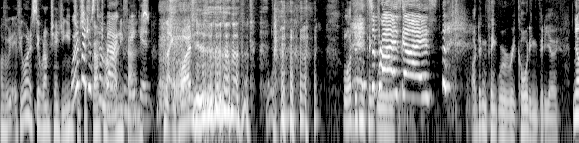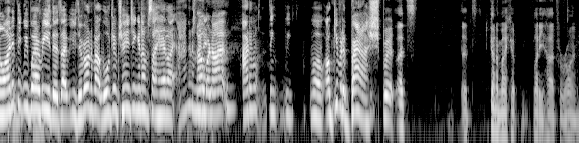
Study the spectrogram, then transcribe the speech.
Oh, If you want to see what I'm changing into, What if I just subscribe come to our back OnlyFans. naked? like what? well, I didn't think Surprise, guys! We were, I didn't think we were recording video. no, I didn't think we were bonus. either. It's like they're on about wardrobe changing, and I'm like, here like, hang on a oh, minute. oh, we're not. I don't think we. Well, I'll give it a bash, but It's it's gonna make it bloody hard for Ryan.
